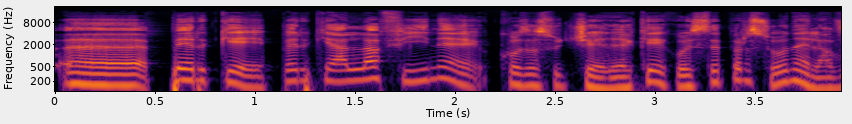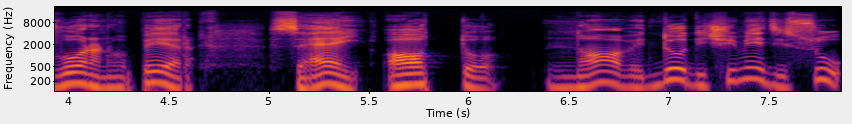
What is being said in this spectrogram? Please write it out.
Eh, perché? Perché alla fine cosa succede? Che queste persone lavorano per 6, 8, 9, 12 mesi su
